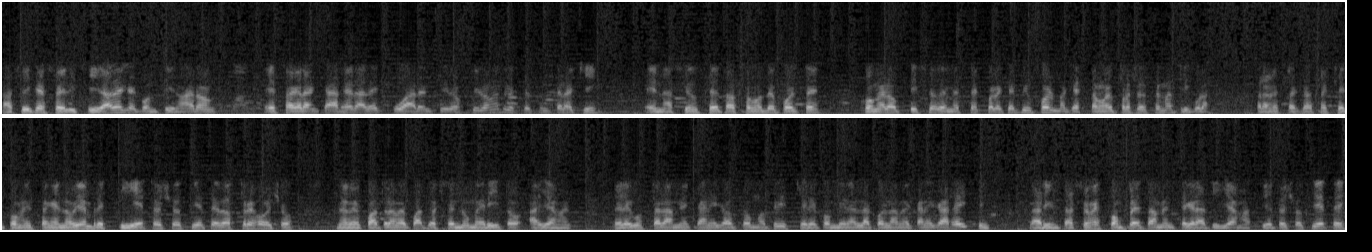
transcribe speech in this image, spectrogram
Así que felicidades que continuaron esa gran carrera de 42 kilómetros. Usted se entera aquí en Nación Z Somos Deporte con el auspicio de Mestre Escuela que te informa que estamos en el proceso de matrícula para nuestras clases que comienzan en noviembre. 787-238-9494 es el numerito a llamar. ¿Usted le gusta la mecánica automotriz? ¿Quiere combinarla con la mecánica racing? La orientación es completamente gratis. Llama 787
